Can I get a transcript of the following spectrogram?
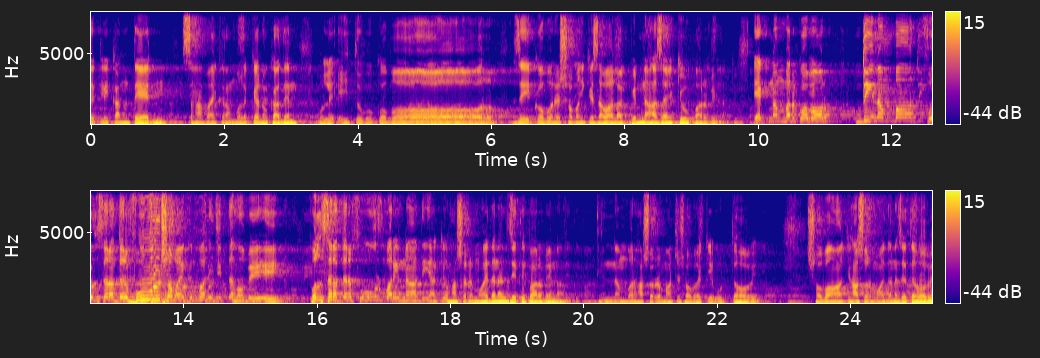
দেখলে কানতেন সাহাবা একরাম বলে, কেন কাঁদেন? বলে, এই তো গো কবর, যেই কবরে সবাইকে যাওয়া লাগবে, না যায় কেউ পারবে না। এক নাম্বার কবর, দুই নাম্বার, ফুলসেরাতের ফুল সবাইকে পাড়ি দিতে হবে। ফুলসেরাতের ফুল পারি না দিয়া কেউ হাসরের ময়দানে যেতে পারবে না। তিন নাম্বার হাসরের মাঠে সবাইকে উঠতে হবে। সবাইকে হাসর ময়দানে যেতে হবে।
